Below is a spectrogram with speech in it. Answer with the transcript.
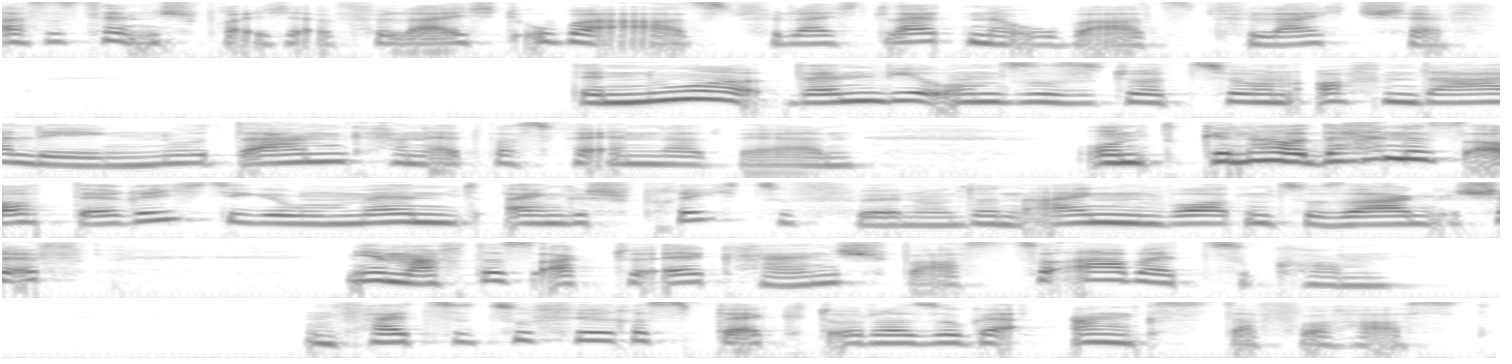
Assistentensprecher, vielleicht Oberarzt, vielleicht leitender Oberarzt, vielleicht Chef. Denn nur wenn wir unsere Situation offen darlegen, nur dann kann etwas verändert werden. Und genau dann ist auch der richtige Moment, ein Gespräch zu führen und in eigenen Worten zu sagen, Chef, mir macht es aktuell keinen Spaß, zur Arbeit zu kommen. Und falls du zu viel Respekt oder sogar Angst davor hast,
